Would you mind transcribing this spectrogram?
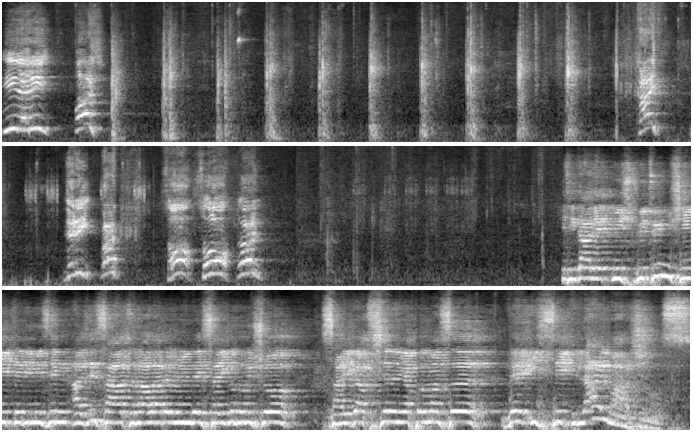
ileri marş. Kayıt. İleri bak. Sağa sola dön. İtikal etmiş bütün şehitlerimizin aziz hatıraları önünde saygı duruşu, saygı atışının yapılması ve İstiklal Marşımız.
